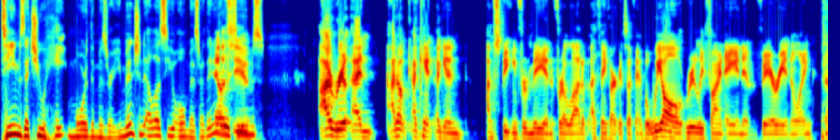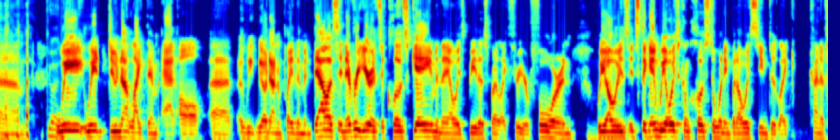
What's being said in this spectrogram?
teams that you hate more than Missouri? You mentioned LSU, Ole Miss. Are there any other teams? I really and I don't. I can't again. I'm speaking for me and for a lot of I think Arkansas fan, but we all really find A and M very annoying. Um, we we do not like them at all. Uh, we, we go down and play them in Dallas, and every year it's a close game, and they always beat us by like three or four. And we always it's the game we always come close to winning, but always seem to like kind of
